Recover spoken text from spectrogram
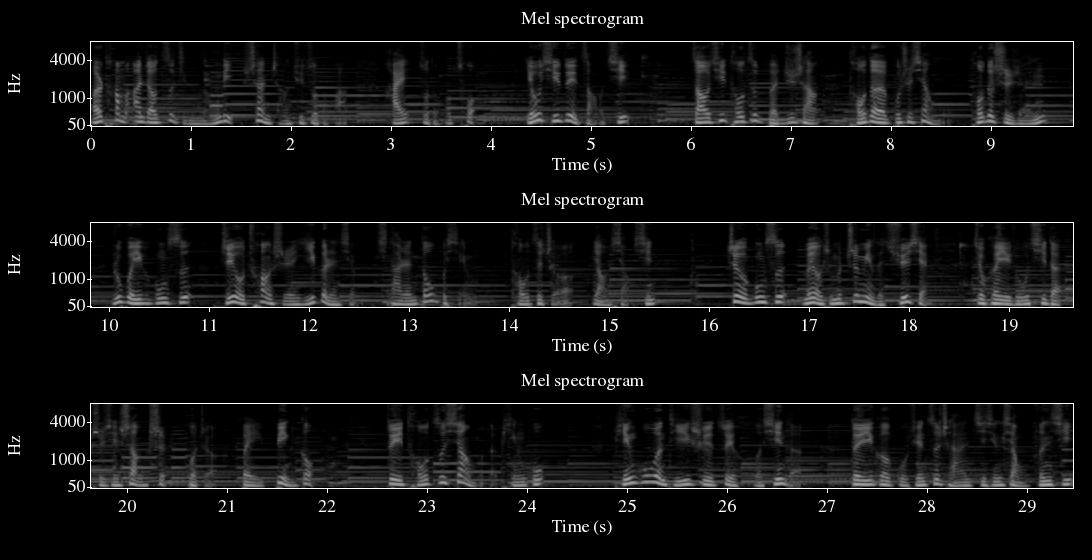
而他们按照自己的能力、擅长去做的话，还做得不错。尤其对早期，早期投资本质上投的不是项目，投的是人。如果一个公司只有创始人一个人行，其他人都不行，投资者要小心。这个公司没有什么致命的缺陷，就可以如期的实现上市或者被并购。对投资项目的评估，评估问题是最核心的。对一个股权资产进行项目分析，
